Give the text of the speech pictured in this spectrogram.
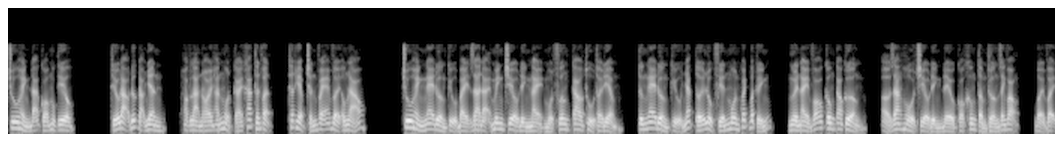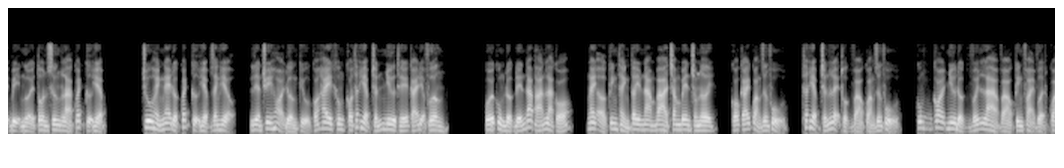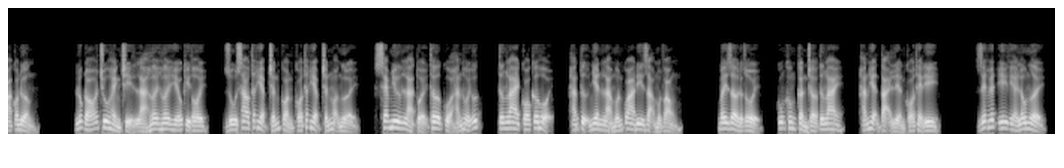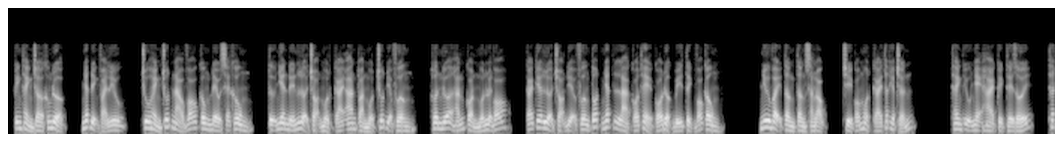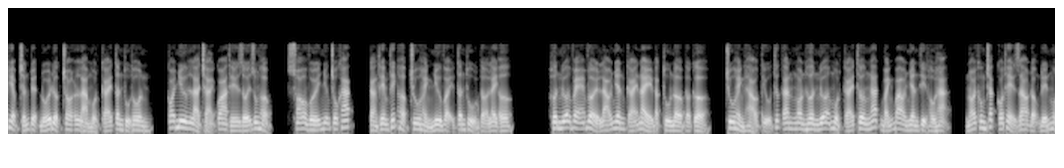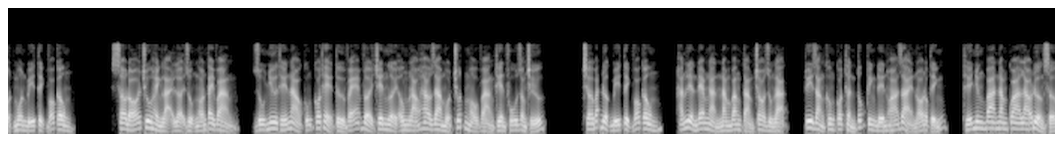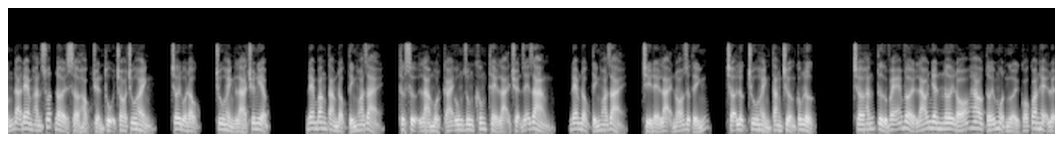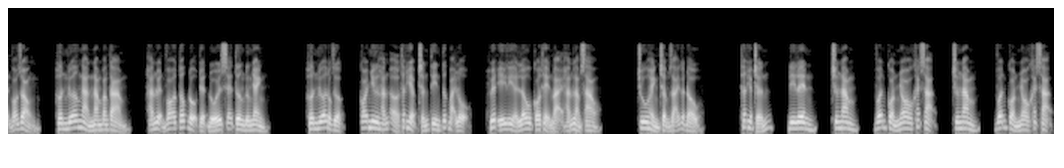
Chu hành đã có mục tiêu. Thiếu đạo đức đạo nhân, hoặc là nói hắn một cái khác thân phận, thất hiệp chấn vẽ với ông lão. Chu hành nghe đường cựu bày ra đại minh triều đình này một phương cao thủ thời điểm, từng nghe đường cựu nhắc tới lục phiến môn quách bất kính, người này võ công cao cường, ở giang hồ triều đình đều có không tầm thường danh vọng, bởi vậy bị người tôn xưng là quách cự hiệp. Chu hành nghe được quách cự hiệp danh hiệu, liền truy hỏi đường cựu có hay không có thất hiệp chấn như thế cái địa phương cuối cùng được đến đáp án là có, ngay ở kinh thành tây nam ba trăm bên trong nơi, có cái quảng dương phủ, thất hiệp chấn lệ thuộc vào quảng dương phủ, cũng coi như được với là vào kinh phải vượt qua con đường. Lúc đó chu hành chỉ là hơi hơi hiếu kỳ thôi, dù sao thất hiệp chấn còn có thất hiệp chấn mọi người, xem như là tuổi thơ của hắn hồi ức, tương lai có cơ hội, hắn tự nhiên là muốn qua đi dạo một vòng. Bây giờ được rồi, cũng không cần chờ tương lai, hắn hiện tại liền có thể đi. Giết huyết y thì lâu người, kinh thành chờ không được, nhất định phải lưu, chu hành chút nào võ công đều sẽ không, tự nhiên đến lựa chọn một cái an toàn một chút địa phương, hơn nữa hắn còn muốn luyện võ cái kia lựa chọn địa phương tốt nhất là có thể có được bí tịch võ công. Như vậy tầng tầng sàng lọc, chỉ có một cái thất hiệp chấn. Thành tựu nhẹ hài kịch thế giới, thất hiệp chấn tuyệt đối được cho là một cái tân thủ thôn, coi như là trải qua thế giới dung hợp, so với những chỗ khác, càng thêm thích hợp chu hành như vậy tân thủ tờ layer. Hơn nữa vẽ vời lão nhân cái này đặc thù nờ tờ cờ, chu hành hảo tiểu thức ăn ngon hơn nữa một cái thơm ngát bánh bao nhân thịt hầu hạ, nói không chắc có thể giao động đến một môn bí tịch võ công. Sau đó chu hành lại lợi dụng ngón tay vàng, dù như thế nào cũng có thể từ vẽ vời trên người ông lão hao ra một chút màu vàng thiên phú dòng chứ. Chờ bắt được bí tịch võ công hắn liền đem ngàn năm băng tạm cho dùng lạc, tuy rằng không có thần túc kinh đến hóa giải nó độc tính, thế nhưng ba năm qua lão đường sớm đã đem hắn suốt đời sở học truyền thụ cho chu hành, chơi đùa độc, chu hành là chuyên nghiệp. Đem băng tạm độc tính hóa giải, thực sự là một cái ung dung không thể lại chuyện dễ dàng, đem độc tính hóa giải, chỉ để lại nó dự tính, trợ lực chu hành tăng trưởng công lực. Chờ hắn từ vẽ vời lão nhân nơi đó hao tới một người có quan hệ luyện võ dòng hơn nữa ngàn năm băng tàm, hắn luyện võ tốc độ tuyệt đối sẽ tương đương nhanh. Hơn nữa độc dược, coi như hắn ở thất hiệp chấn tin tức bại lộ, huyết ý lìa lâu có thể lại hắn làm sao? Chu hành chậm rãi gật đầu. Thất hiệp chấn, đi lên chương năm, vẫn còn nho khách sạn, chương năm, vẫn còn nho khách sạn.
